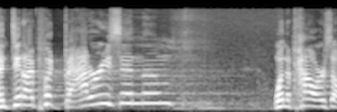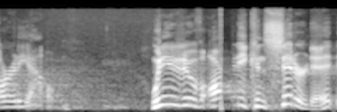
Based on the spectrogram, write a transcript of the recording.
and did I put batteries in them when the power's already out? We need to have already considered it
